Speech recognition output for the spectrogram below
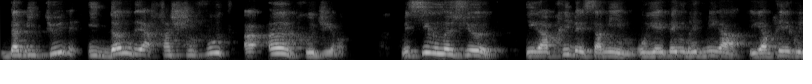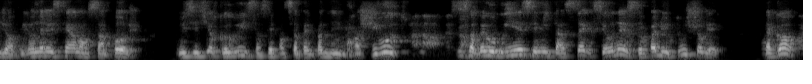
d'habitude, il donne de la chashifut à un coup de girofle. Mais si le monsieur, il a pris des samim, ou il a été une bride mila, il a pris des coups de girofle, il en est resté un dans sa poche, mais c'est sûr que lui, ça ne s'appelle pas du chashivut, ça. s'appelle oublier, c'est mita sec, c'est honnête, c'est pas du tout shogeg. D'accord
